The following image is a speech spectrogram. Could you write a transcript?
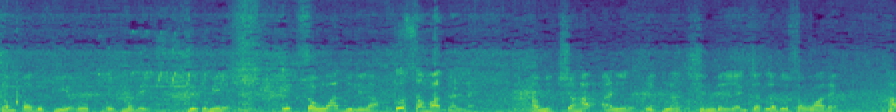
संपादकीय रोखोकमध्ये जे तुम्ही एक संवाद दिलेला आहे. तोच संवाद घडलाय. अमित शहा आणि एकनाथ शिंदे यांच्यातला जो संवाद आहे हा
